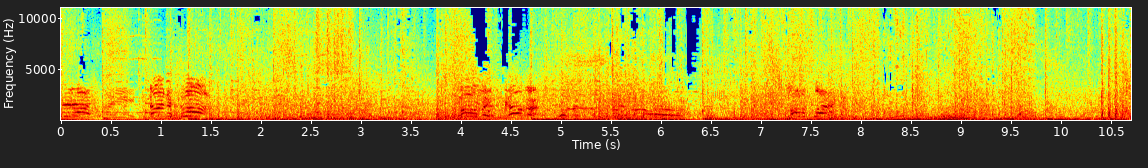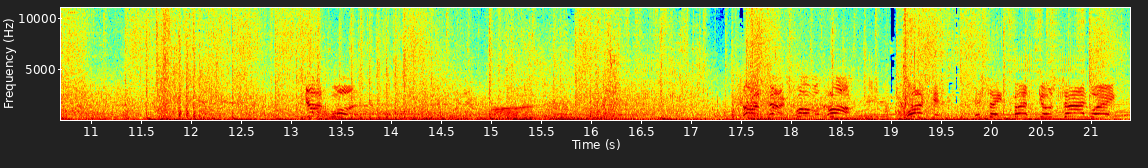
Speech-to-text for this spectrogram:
Nine o'clock! Moving, cover! Hold. Got one! Contact, 12 o'clock! Watch it. This ain't about to go sideways.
